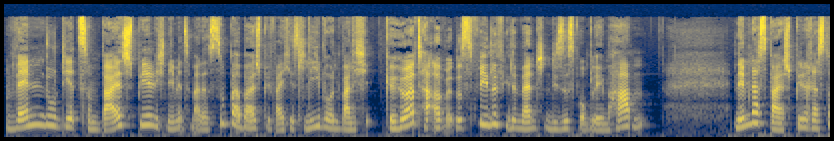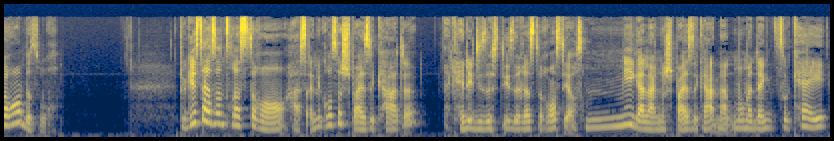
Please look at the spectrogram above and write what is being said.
wenn du dir zum Beispiel, ich nehme jetzt mal das super Beispiel, weil ich es liebe und weil ich gehört habe, dass viele, viele Menschen dieses Problem haben, nimm das Beispiel Restaurantbesuch. Du gehst also ins Restaurant, hast eine große Speisekarte. Erkenne dieses, diese Restaurants, die auch so mega lange Speisekarten hatten, wo man denkt, okay,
